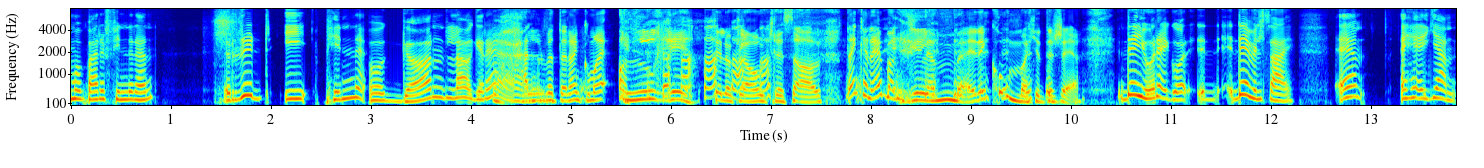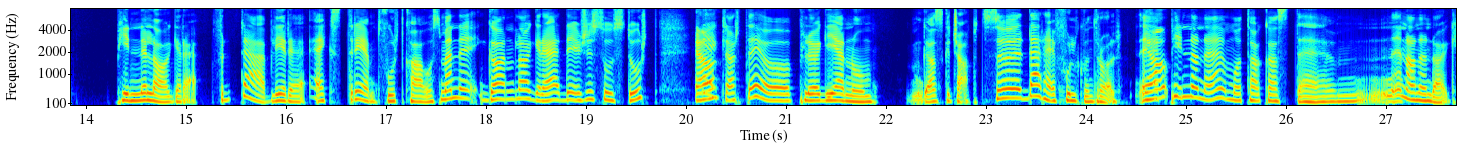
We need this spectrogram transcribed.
må bare finne den. Rydd i pinne- og garnlageret. Å, helvete, den kommer jeg aldri til å klare å krysse av. Den kan jeg bare glemme. Det kommer ikke til å skje. Det gjorde jeg i går. Det vil si, jeg har igjen pinnelageret, for der blir det ekstremt fort kaos. Men eh, garnlageret, det er jo ikke så stort. Ja. Det klarte jeg å pløge gjennom ganske kjapt, så der har jeg full kontroll. Eh, Ja. Pinnene må takes eh, en annen dag.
